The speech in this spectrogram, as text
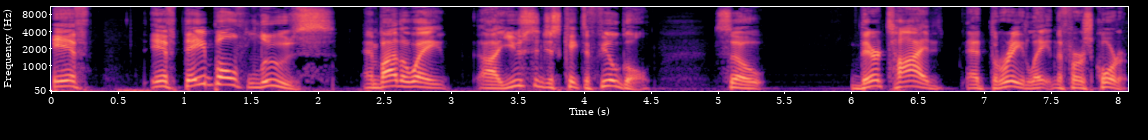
If if they both lose, and by the way, uh, Houston just kicked a field goal. So they're tied at three late in the first quarter.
